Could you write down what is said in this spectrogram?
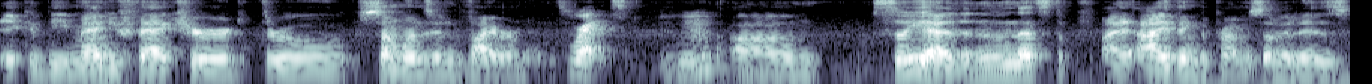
it could be manufactured through someone's environment. Right. hmm Um, so yeah, and that's the I, I think the premise of it is.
